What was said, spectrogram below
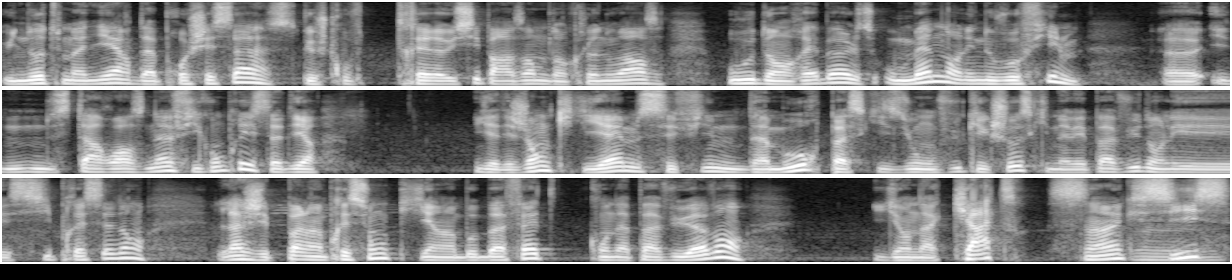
une autre manière d'approcher ça, ce que je trouve très réussi par exemple dans Clone Wars ou dans Rebels ou même dans les nouveaux films, euh, Star Wars 9 y compris, c'est-à-dire il y a des gens qui aiment ces films d'amour parce qu'ils y ont vu quelque chose qu'ils n'avaient pas vu dans les six précédents. Là, j'ai pas l'impression qu'il y a un Boba Fett qu'on n'a pas vu avant. Il y en a 4, 5, 6,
